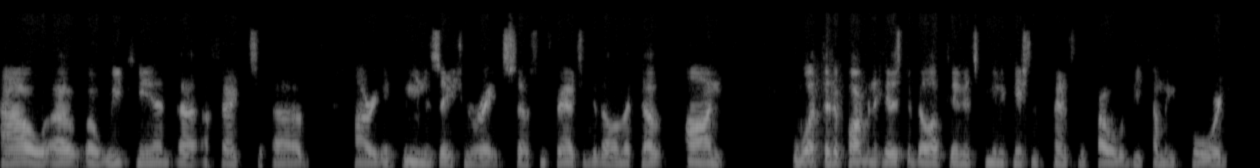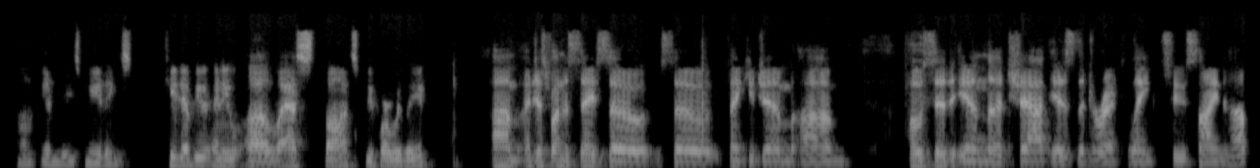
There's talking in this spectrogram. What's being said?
how uh, we can uh, affect our immunization rates. So some strategy development on what the department has developed in its communications plans will probably be coming forward um, in these meetings. TW, any uh, last thoughts before we leave? Um, I just want to say so. So thank you, Jim. Um, posted in the chat is the direct link to sign up.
